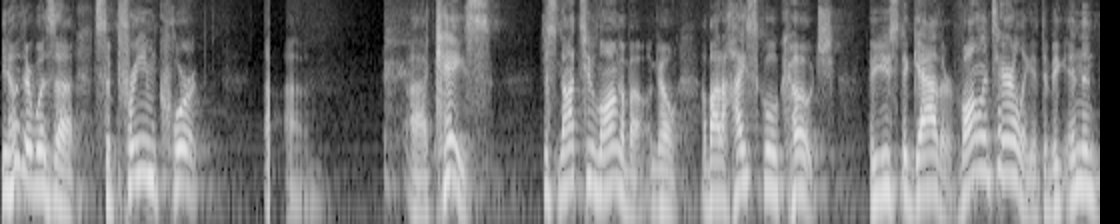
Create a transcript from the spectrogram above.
You know, there was a Supreme Court uh, uh, case just not too long ago about a high school coach who used to gather voluntarily at the, in, the,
